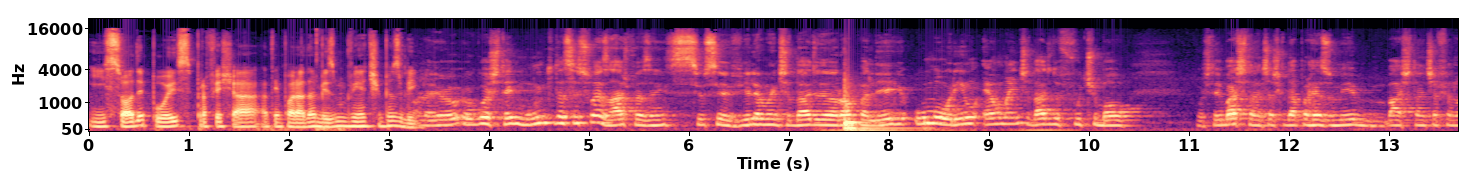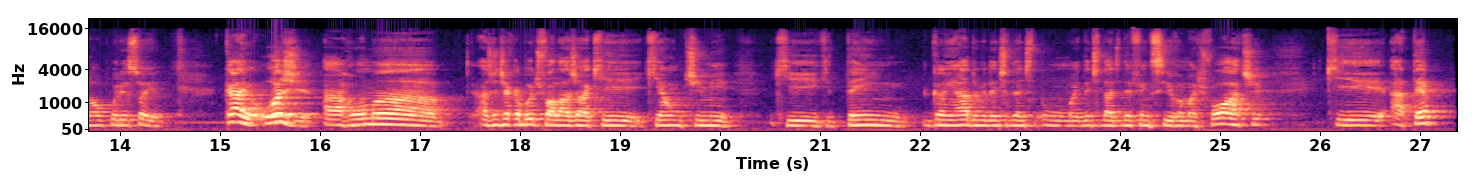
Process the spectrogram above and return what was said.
E só depois, para fechar a temporada mesmo, vem a Champions League. Olha, eu, eu gostei muito dessas suas aspas, hein? Se o Sevilha é uma entidade da Europa League, o Mourinho é uma entidade do futebol. Gostei bastante, acho que dá para resumir bastante a final por isso aí. Caio, hoje a Roma, a gente acabou de falar já que, que é um time que, que tem ganhado uma identidade, uma identidade defensiva mais forte, que até,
